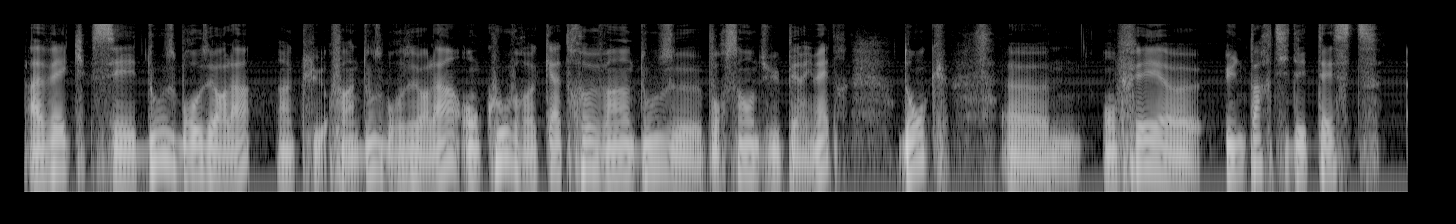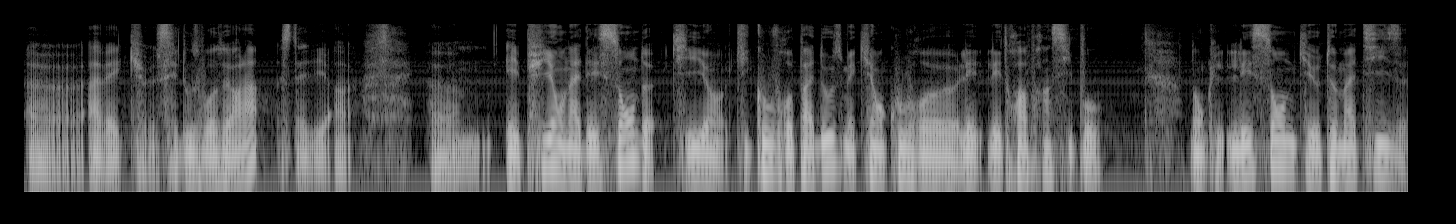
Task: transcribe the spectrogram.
avec ces 12 browsers-là, enfin 12 browsers-là, on couvre 92% du périmètre. Donc, euh, on fait une partie des tests avec ces 12 browsers-là, c'est-à-dire. Et puis, on a des sondes qui ne couvrent pas 12, mais qui en couvrent les, les trois principaux. Donc, les sondes qui automatisent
